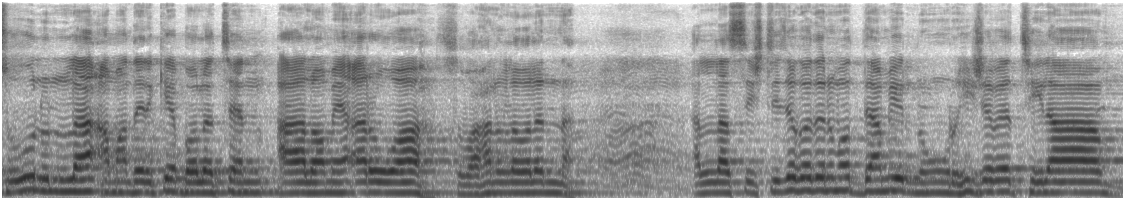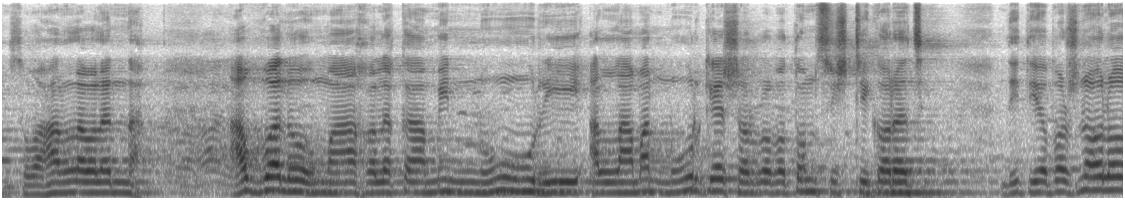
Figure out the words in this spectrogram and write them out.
রসুল্লাহ আমাদেরকে বলেছেন, আলমে আর ওয়াহ সুবাহান্লাহ বলেন না। আল্লাহ সৃষ্টি জগতের মধ্যে আমি নূর হিসেবে ছিলাম। সুবাহান্লাহ বলেন না। আব্বালু মা খলেকা মিন নূরি। আল্লাহ আমার নূরকে সর্বপ্রথম সৃষ্টি করেছে। দ্বিতীয় প্রশ্ন হলো,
